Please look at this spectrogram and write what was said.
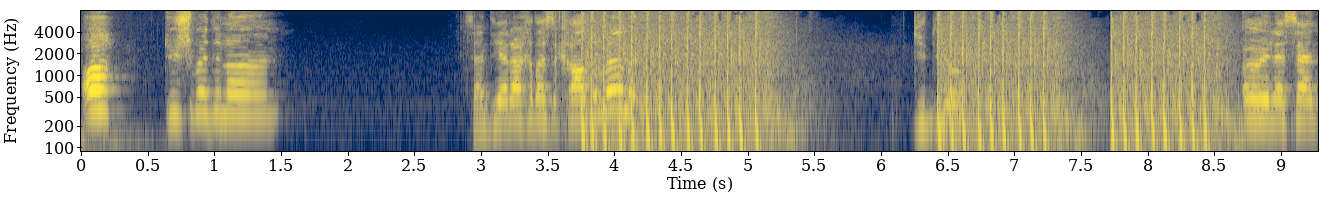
Ah! Düşmedi lan. Sen diğer arkadaşı kaldırmaya mı? Gidiyor. Öyle sen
